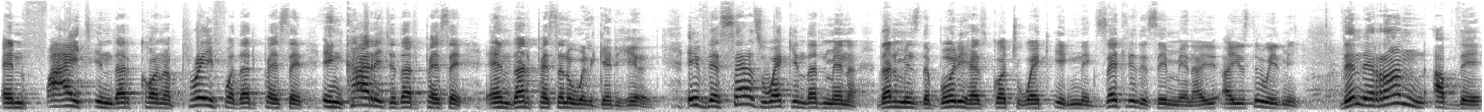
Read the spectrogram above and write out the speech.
and fight in that corner. Pray for that person, encourage that person, and that person will get healed. If the cells work in that manner, that means the body has got to work in exactly the same manner. Are you, are you still with me? Then they run up there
